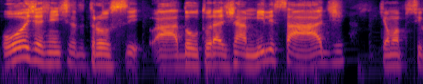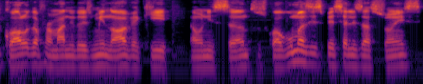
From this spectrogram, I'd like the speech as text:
Hoje a gente trouxe a doutora Jamile Saad, que é uma psicóloga formada em 2009 aqui na Unisantos, com algumas especializações,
